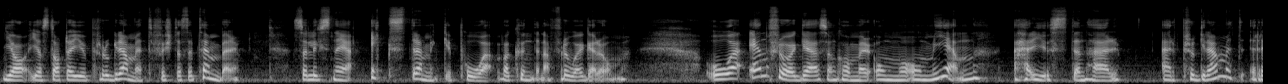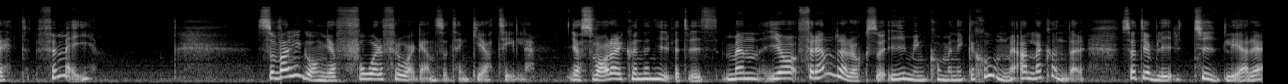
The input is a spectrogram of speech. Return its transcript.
ja, jag startar ju programmet 1 september, så lyssnar jag extra mycket på vad kunderna frågar om. Och en fråga som kommer om och om igen är just den här, är programmet rätt för mig? Så varje gång jag får frågan så tänker jag till. Jag svarar kunden givetvis, men jag förändrar också i min kommunikation med alla kunder så att jag blir tydligare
